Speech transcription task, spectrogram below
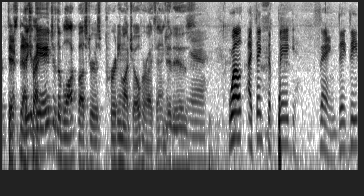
the, th- the, that's the age of the blockbuster is pretty much over. I think. It is. Yeah. Well, I think the big thing, the, the,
